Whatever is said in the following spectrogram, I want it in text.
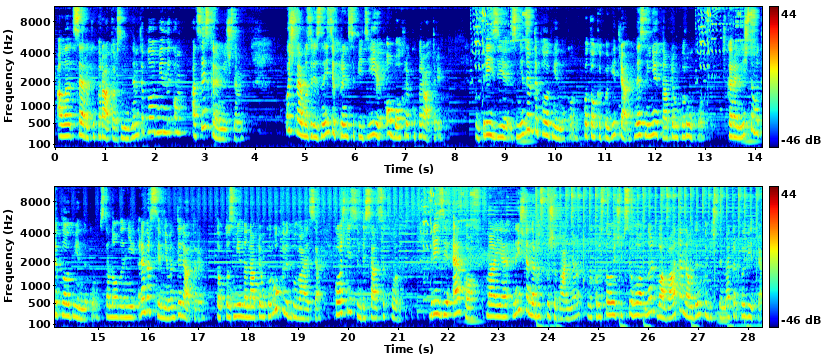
але це рекуператор з мідним теплообмінником, а цей з керамічним. Почнемо з різниці в принципі дії обох рекуператорів. В брізі з мідним теплообмінником потоки повітря не змінюють напрямку руху. В керамічному теплообміннику встановлені реверсивні вентилятори, тобто зміна напрямку руху відбувається кожні 70 секунд. Брізі Еко має нижче енергоспоживання, використовуючи всього 0,2 Вт на 1 кубічний метр повітря,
